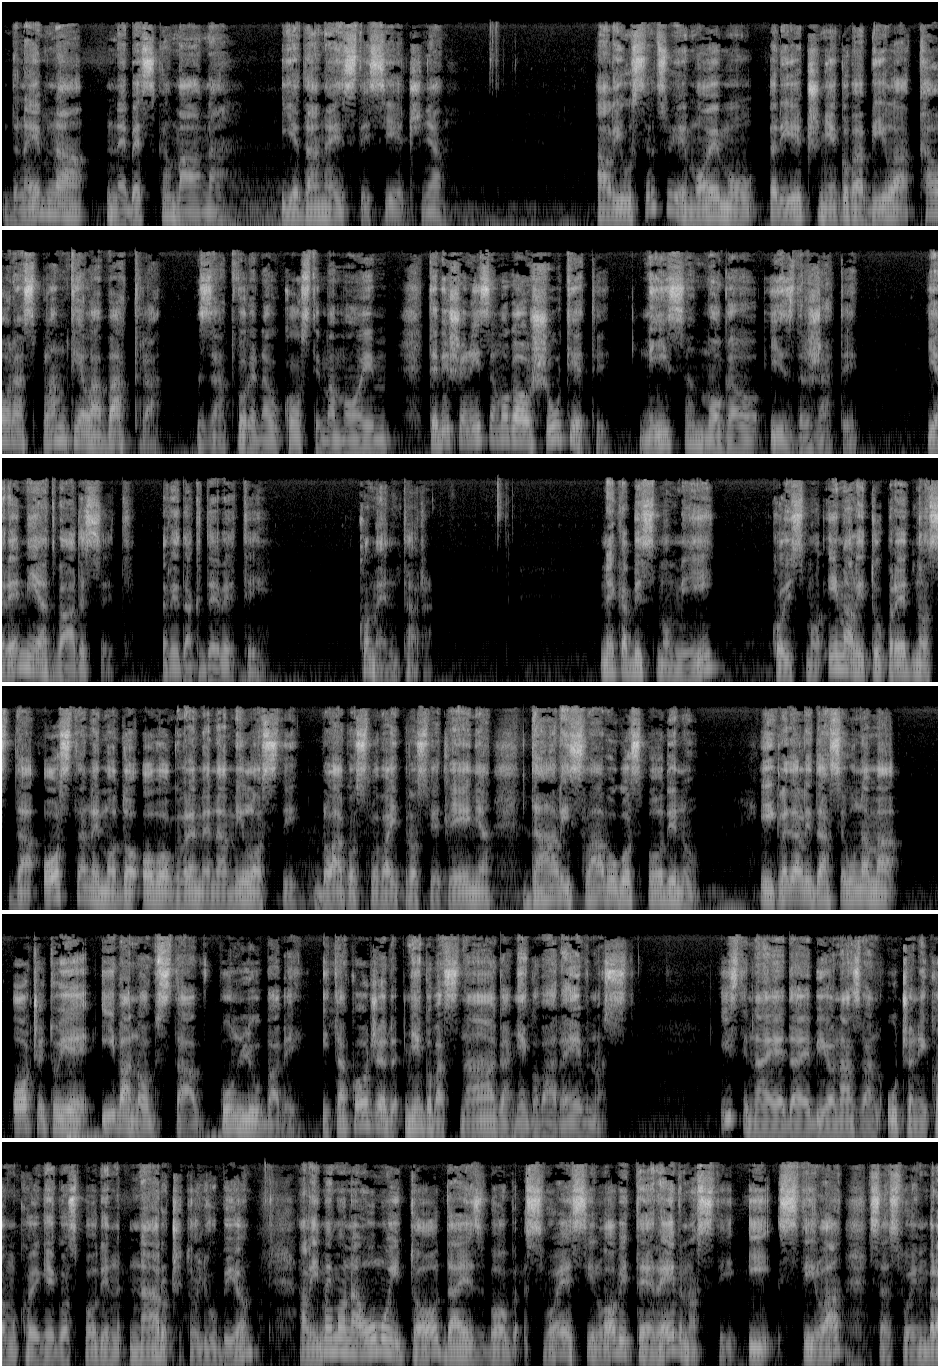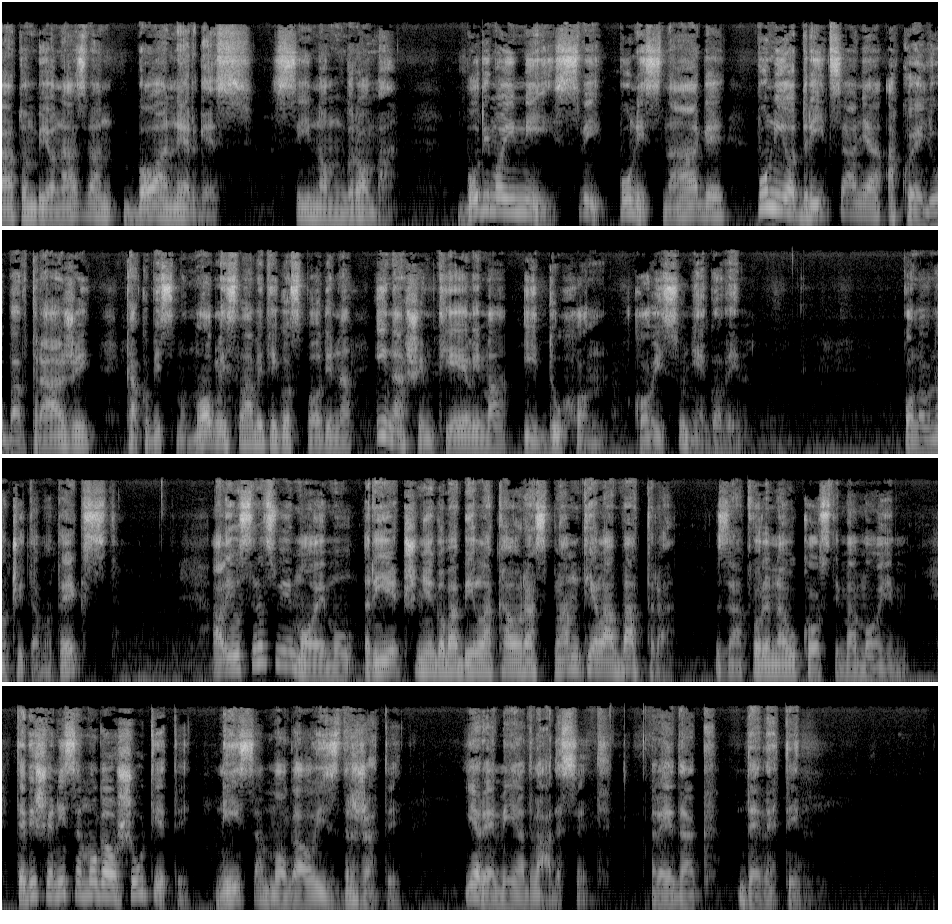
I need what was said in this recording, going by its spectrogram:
Dnevna nebeska mana 11. siječnja Ali u srcu je mojemu riječ njegova bila kao rasplamtjela vatra, zatvorena u kostima mojim, te više nisam mogao šutjeti, nisam mogao izdržati. Jeremija 20, redak 9. Komentar Neka bismo mi, koji smo imali tu prednost da ostanemo do ovog vremena milosti, blagoslova i prosvjetljenja, dali slavu gospodinu i gledali da se u nama očituje Ivanov stav pun ljubavi i također njegova snaga, njegova revnost. Istina je da je bio nazvan učenikom kojeg je gospodin naročito ljubio, ali imajmo na umu i to da je zbog svoje silovite revnosti i stila sa svojim bratom bio nazvan Boanerges, sinom groma. Budimo i mi svi puni snage, puni odricanja ako je ljubav traži, kako bismo mogli slaviti gospodina i našim tijelima i duhom koji su njegovi. Ponovno čitamo tekst. Ali u srcu je mojemu riječ njegova bila kao rasplamtjela vatra, zatvorena u kostima mojim. Te više nisam mogao šutjeti, nisam mogao izdržati. Jeremija 20, redak 9.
